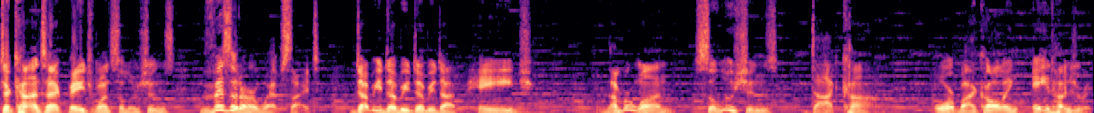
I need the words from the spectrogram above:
To contact Page One Solutions, visit our website www.page number one solutions.com or by calling 800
